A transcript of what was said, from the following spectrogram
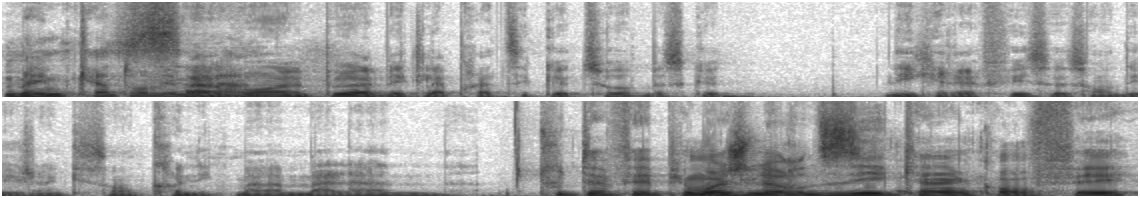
Même quand on est malade. Ça va un peu avec la pratique que tu as, parce que les greffés, ce sont des gens qui sont chroniquement malades. Tout à fait. Puis moi, je leur dis, quand on fait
